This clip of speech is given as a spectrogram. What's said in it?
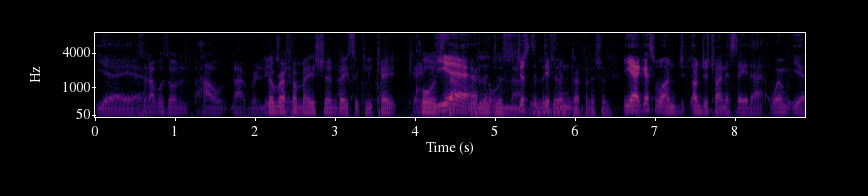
yeah, yeah. So that was on how like religion. the Reformation basically ca- caused that religious. Just a different- definition. Yeah, I guess what I'm I'm just trying to say that when yeah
